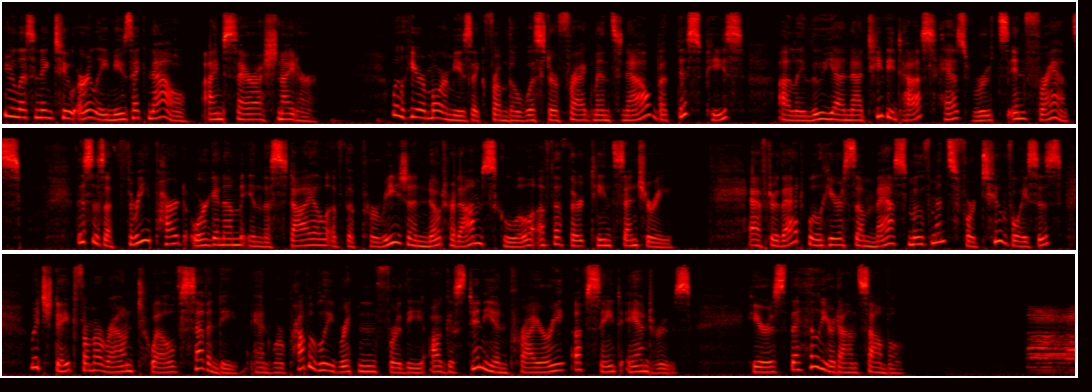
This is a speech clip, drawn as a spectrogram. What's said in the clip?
You're listening to Early Music Now. I'm Sarah Schneider. We'll hear more music from the Worcester Fragments now, but this piece, Alleluia Nativitas, has roots in France. This is a three part organum in the style of the Parisian Notre Dame school of the 13th century. After that, we'll hear some mass movements for two voices, which date from around 1270 and were probably written for the Augustinian priory of St. Andrews. Here's the Hilliard Ensemble. Uh.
